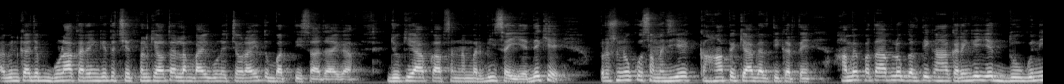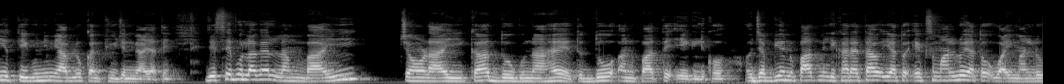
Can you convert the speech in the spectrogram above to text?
अब इनका जब गुणा करेंगे तो क्षेत्रफल क्या होता है? लंबाई गुणे चौड़ाई तो बत्तीस आ जाएगा, जो कि आपका ऑप्शन नंबर बी सही है। देखिए, प्रश्नों को समझिए, कहाँ पे क्या गलती करते हैं। हमें पता आप लोग गलती कहाँ करेंगे? ये दोगुनी तिगुनी में आप लोग कन्फ्यूज़न में आ जाते हैं। जैसे बोला गया, लंबाई चौड़ाई का दो गुना है तो दो अनुपात एक लिखो। और जब भी अनुपात में लिखा रहता है, या तो एक्स मान लो, या तो वाई मान लो,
